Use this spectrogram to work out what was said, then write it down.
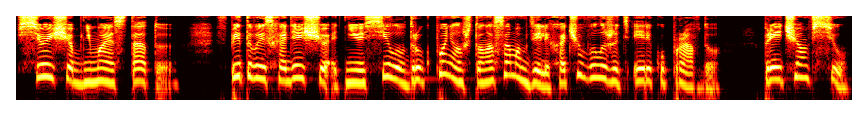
все еще обнимая статую, впитывая исходящую от нее силу, вдруг понял, что на самом деле хочу выложить Эрику правду, причем всю,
